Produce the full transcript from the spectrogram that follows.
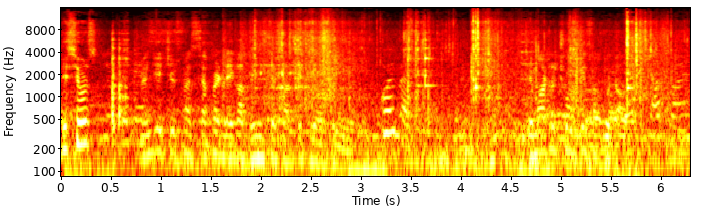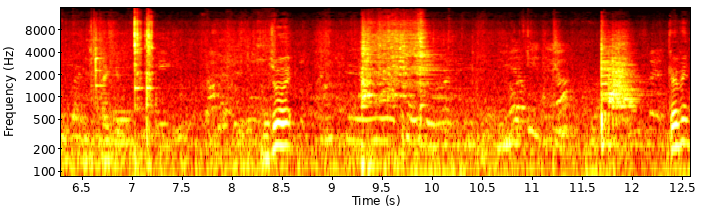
This yours मैं ये चिप्स मैं सेपरेट लेगा बीन्स के साथ किसी और के लिए। कोई बात टमाटर छोड़ के सब डाल। थैंक यू जो केविन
